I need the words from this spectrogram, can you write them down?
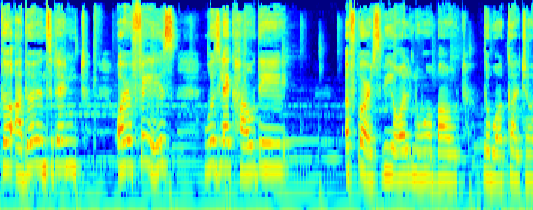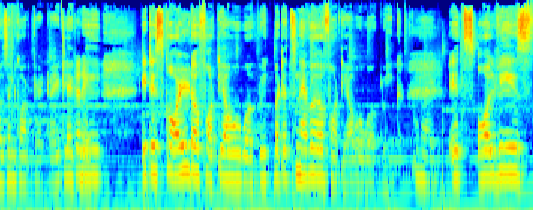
the other incident or a phase was like how they, of course, we all know about the work cultures in corporate, right? Like Correct. we, it is called a 40 hour work week, but it's never a 40 hour work week. Right. It's always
